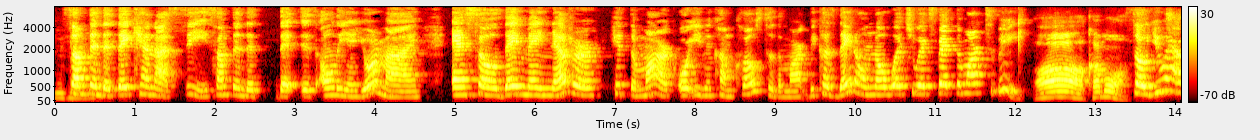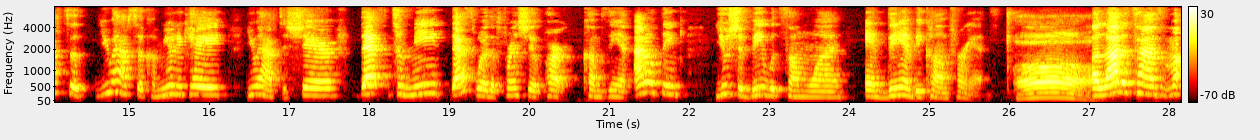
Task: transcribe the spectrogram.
Mhm. something that they cannot see something that that is only in your mind and so they may never hit the mark or even come close to the mark because they don't know what you expect the mark to be. Oh, come on. so you have to you have to communicate. You have to share. That to me that's where the friendship part comes in. I don't think you should be with someone and then become friends Oh. a lot of times my,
